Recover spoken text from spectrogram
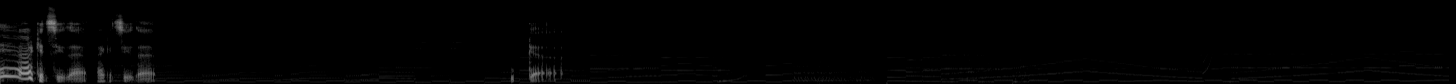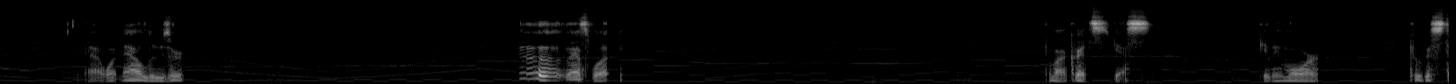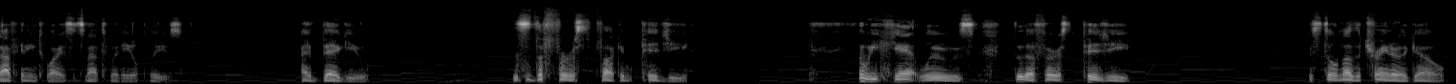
Yeah, I could see that. I could see that. Hookah. Yeah, what now, loser? Ugh, that's what. Come on, crits. Yes. Give me more. Kuga, stop hitting twice. It's not a needle, oh, please. I beg you. This is the first fucking Pidgey. we can't lose to the first Pidgey. There's still another trainer to go.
